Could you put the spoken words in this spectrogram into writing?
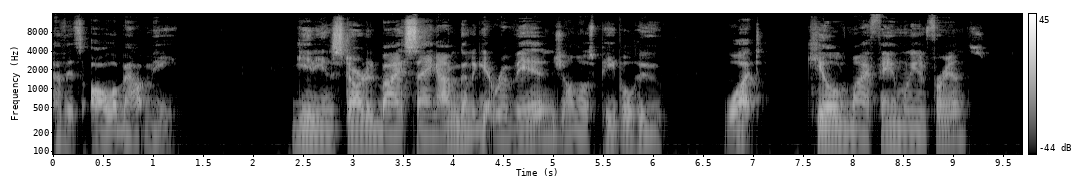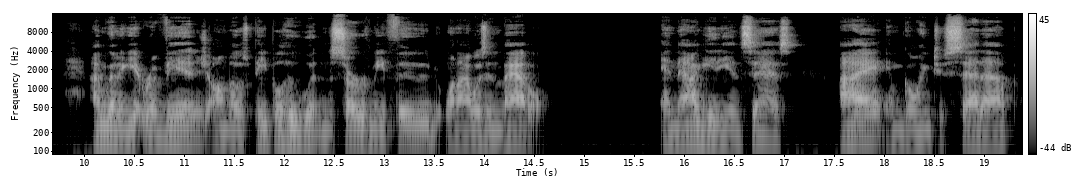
of it's all about me. Gideon started by saying, I'm going to get revenge on those people who, what? Killed my family and friends. I'm going to get revenge on those people who wouldn't serve me food when I was in battle. And now Gideon says, I am going to set up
